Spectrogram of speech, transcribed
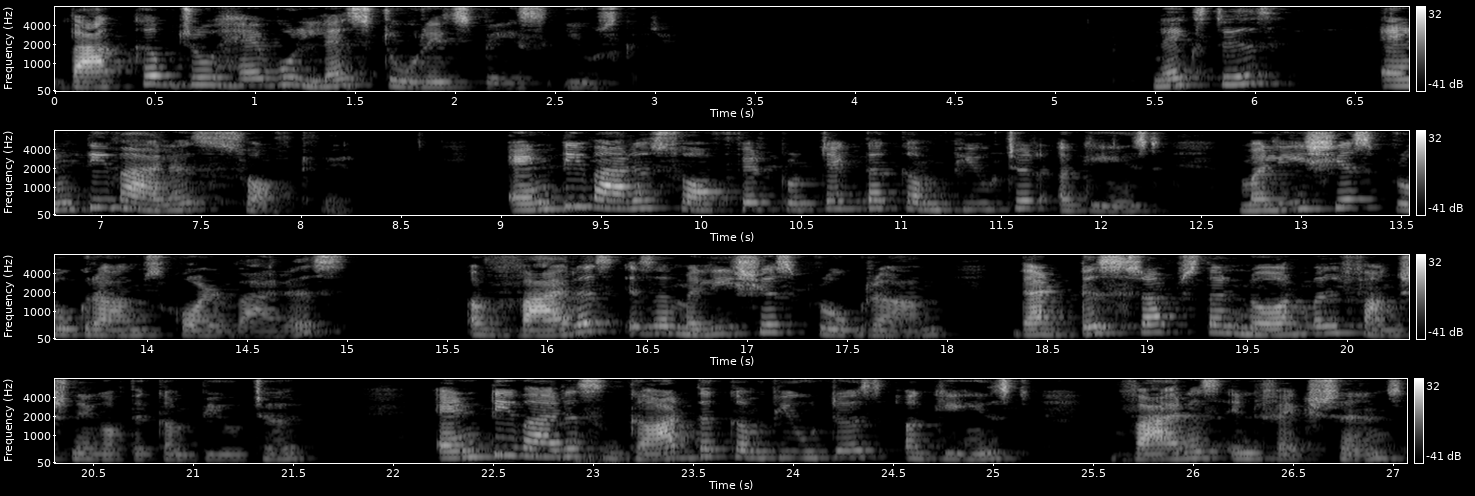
बैकअप जो है, वो लेस स्टोरेज स्पेस यूज़ करे। Next is antivirus software. Antivirus software protect the computer against malicious programs called virus. A virus is a malicious program that disrupts the normal functioning of the computer. Antivirus guard the computers against virus infections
